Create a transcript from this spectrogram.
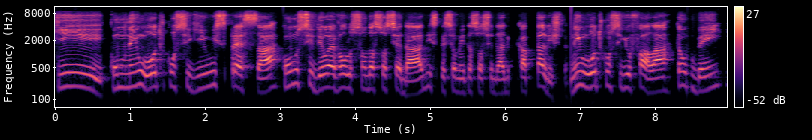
que, como nenhum outro, conseguiu expressar como se deu a evolução da sociedade, especialmente a sociedade capitalista. Nenhum outro conseguiu falar tão bem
